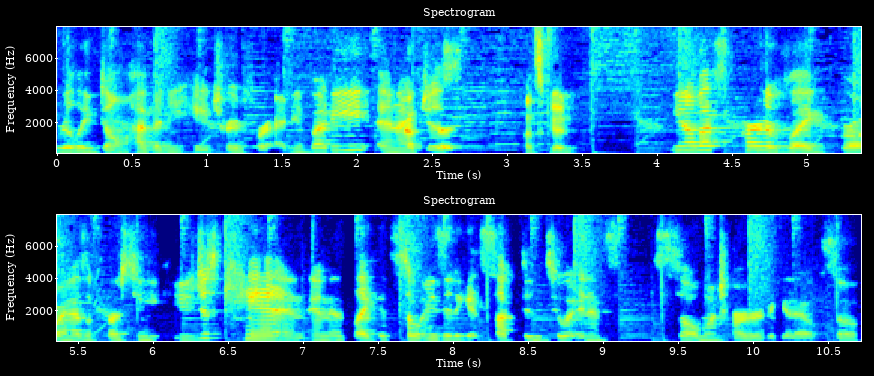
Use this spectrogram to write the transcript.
really don't have any hatred for anybody, and I just That's good. you know that's part of like growing as a person. You, you just can't. and it's like it's so easy to get sucked into it, and it's so much harder to get out. So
